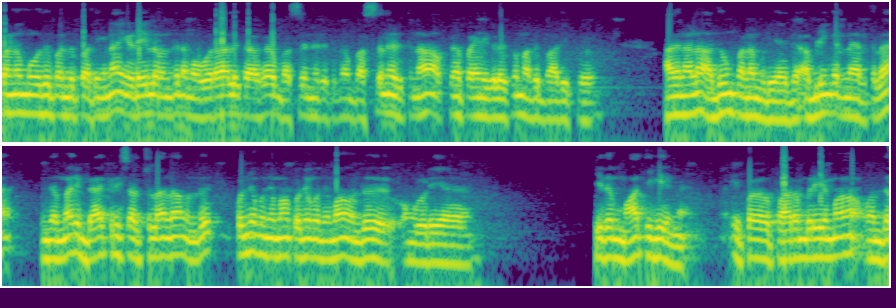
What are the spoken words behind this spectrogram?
பண்ணும்போது வந்து பார்த்திங்கன்னா இடையில வந்து நம்ம ஒரு ஆளுக்காக பஸ்ஸை நிறுத்தணும் பஸ்ஸை நிறுத்தினா அத்தனை பயணிகளுக்கும் அது பாதிப்பு. அதனால் அதுவும் பண்ண முடியாது. அப்படிங்கிற நேரத்தில் இந்த மாதிரி பேக்கரி ஷாப்ஸ்லாம் வந்து கொஞ்சம் கொஞ்சமாக கொஞ்சம் கொஞ்சமாக வந்து உங்களுடைய இதை மாற்றிக்கிடுங்க இப்போ பாரம்பரியமாக வந்த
